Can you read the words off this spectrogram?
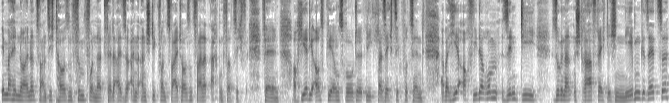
immerhin 29.500 Fälle, also ein Anstieg von 2.248 Fällen. Auch hier die Ausklärungsquote liegt bei 60 Prozent. Aber hier auch wiederum sind die sogenannten strafrechtlichen Nebengesetze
